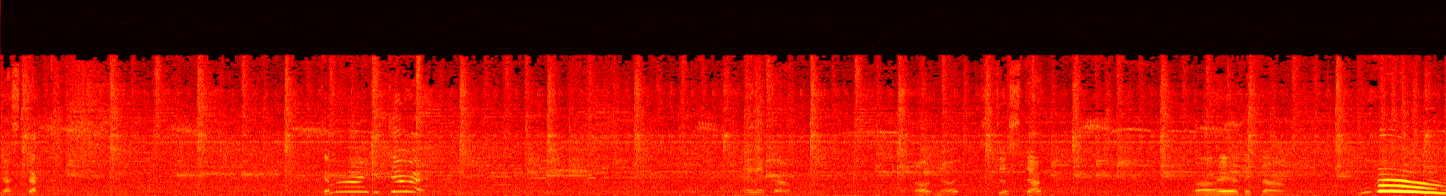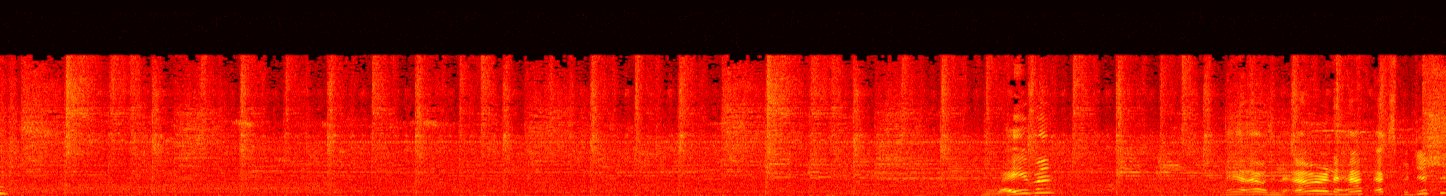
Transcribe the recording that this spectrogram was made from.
Oh, got stuck. Come on, you can do it. Here they come. Oh, no, it's still stuck. Oh, here they come. Woohoo! Waving? Man, that was an hour and a half expedition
